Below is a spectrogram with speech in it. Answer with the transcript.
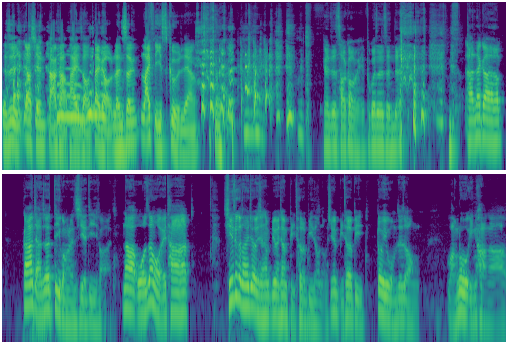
就是要先打卡拍照，代表人生 life is good 这样。看这是超靠北，不过这是真的。啊，那个刚刚讲的就是地广人稀的地方。那我认为它其实这个东西就有点像，有点像比特币这种东西，因为比特币对于我们这种网络银行啊，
